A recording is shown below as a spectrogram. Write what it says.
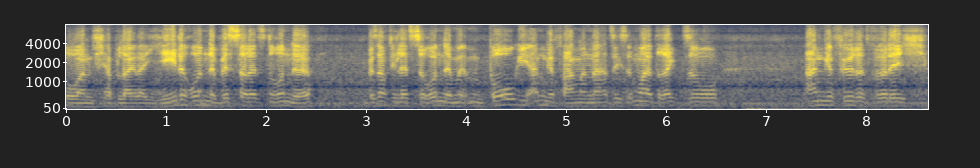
und ich habe leider jede Runde bis zur letzten Runde, bis auf die letzte Runde, mit einem Bogey angefangen. Und dann hat sich immer direkt so angefühlt, als würde ich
